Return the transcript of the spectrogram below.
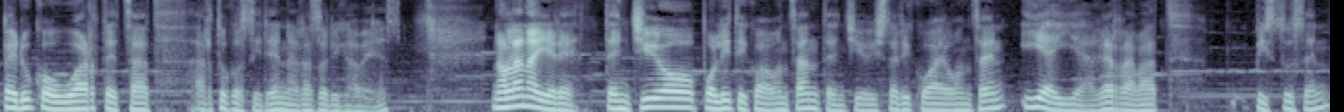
Peruko uartetzat hartuko ziren arazorik gabe, ez? Nola nahi ere, tentsio politikoa egon zen, tentsio historikoa egon zen, ia-ia gerra bat piztu zen,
